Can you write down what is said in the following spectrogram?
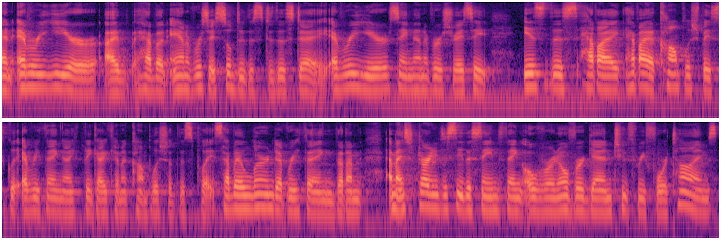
And every year I have an anniversary. I still do this to this day. Every year, same anniversary, I say, "Is this have I have I accomplished basically everything I think I can accomplish at this place? Have I learned everything that I'm? Am I starting to see the same thing over and over again, two, three, four times?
